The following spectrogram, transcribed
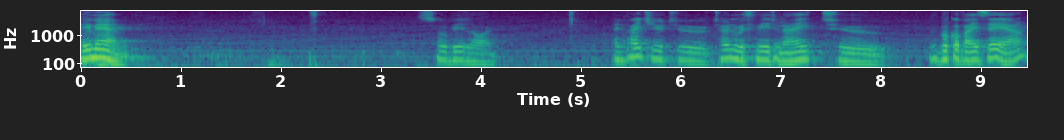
Amen. So be, Lord. I invite you to turn with me tonight to the book of Isaiah,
